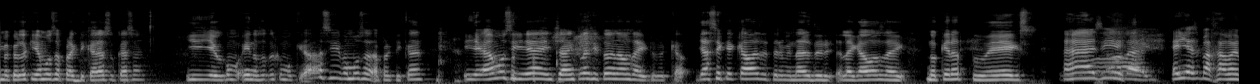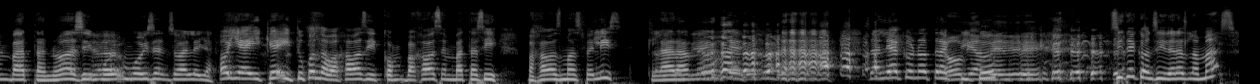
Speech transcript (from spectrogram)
Y me acuerdo que íbamos a practicar a su casa. Y llegó como, y nosotros como que, ah, sí, vamos a, a practicar. Y llegamos y ella en chanclas y todo, y nada más like, ya sé que acabas de terminar, dude. Like, I was like, no que era tu ex. Ah, sí. Like, Ella bajaba en bata, ¿no? Así muy, muy sensual ella. Oye, ¿y qué? ¿Y tú cuando bajabas y bajabas en bata así, bajabas más feliz? Claramente. Salía con otra actitud. Obviamente. ¿Sí te consideras la más?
